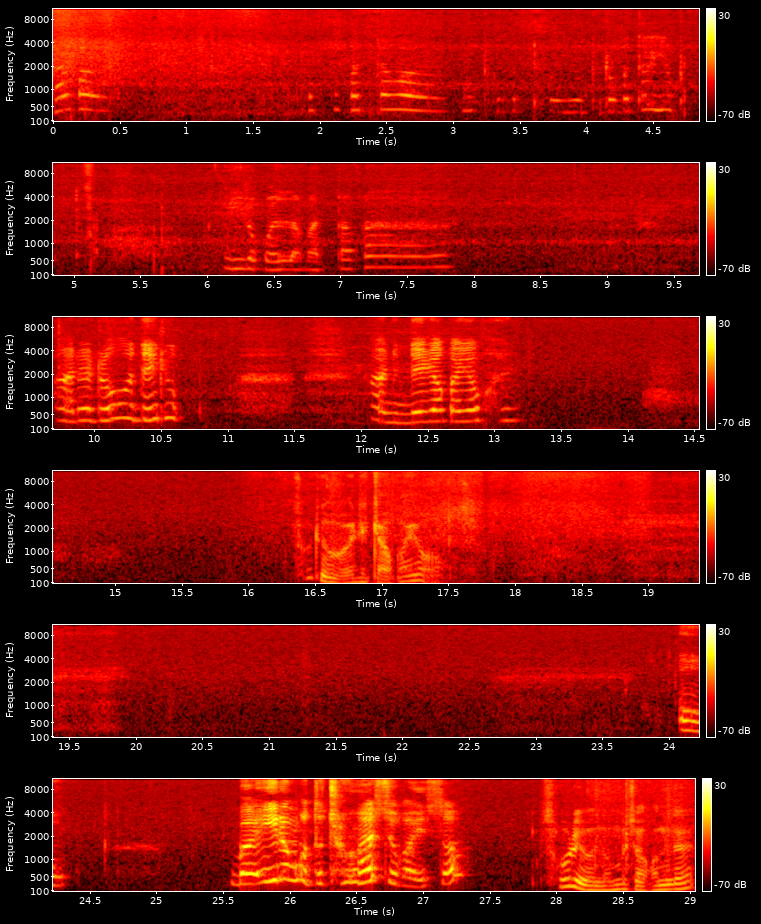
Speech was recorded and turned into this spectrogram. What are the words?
가가 옆으로 갔다가 옆으로 갔다가 옆으로 갔다가 옆으로 갔다가 이러고 올라갔다가 아래로 내려 아니 내려가요 소리가 왜 이리 작아요? 어. 뭐 이런 것도 정할 수가 있어? 소리가 너무 작은데?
